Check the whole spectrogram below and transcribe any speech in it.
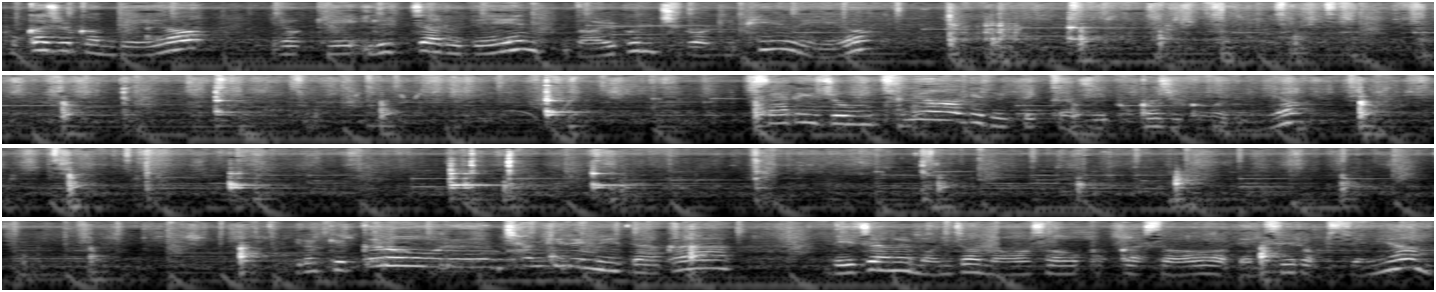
볶아줄 건데요. 이렇게 일자로 된 넓은 주걱이 필요해요. 쌀이 좀 투명하게 될 때까지 볶아줄 거거든요. 이렇게 끓어오른 참기름에다가 내장을 먼저 넣어서 볶아서 냄새를 없애면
